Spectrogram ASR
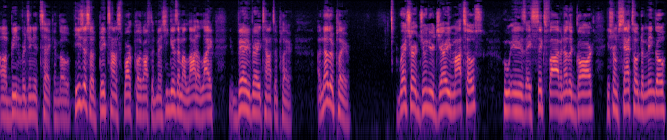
uh, beating Virginia Tech. And though he's just a big time spark plug off the bench, he gives them a lot of life. Very, very talented player. Another player, redshirt junior Jhery Matos, who is a 6'5", another guard. He's from Santo Domingo,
